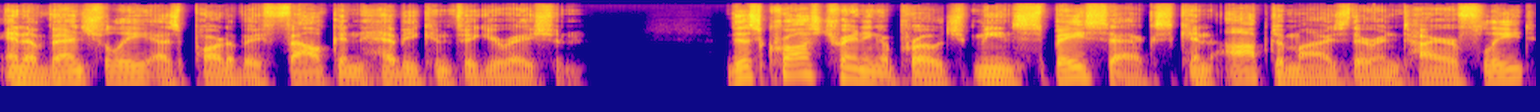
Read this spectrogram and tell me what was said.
and eventually as part of a Falcon Heavy configuration. This cross-training approach means SpaceX can optimize their entire fleet,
